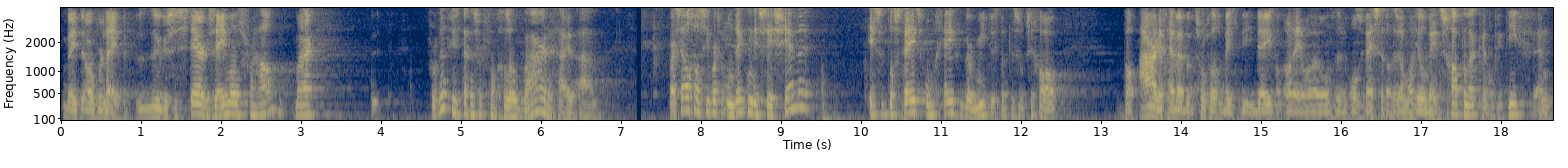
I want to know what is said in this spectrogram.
weten overleven. Natuurlijk is het een sterk zeemansverhaal, maar voor Rumpje zit daar een soort van geloofwaardigheid aan. Maar zelfs als hij wordt ontdekt in de Seychelles, is het nog steeds omgeven door mythes. Dat is op zich wel, wel aardig. Hè? We hebben soms wel eens een beetje het idee van, oh nee, ons, ons Westen dat is allemaal heel wetenschappelijk en objectief. En,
